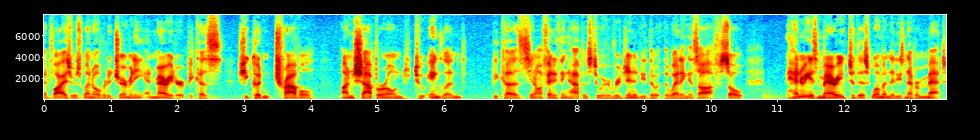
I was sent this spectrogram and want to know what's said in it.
advisors went over to Germany and married her because she couldn't travel unchaperoned to England because you know if anything happens to her virginity, the, the wedding is off. So Henry is married to this woman that he's never met.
